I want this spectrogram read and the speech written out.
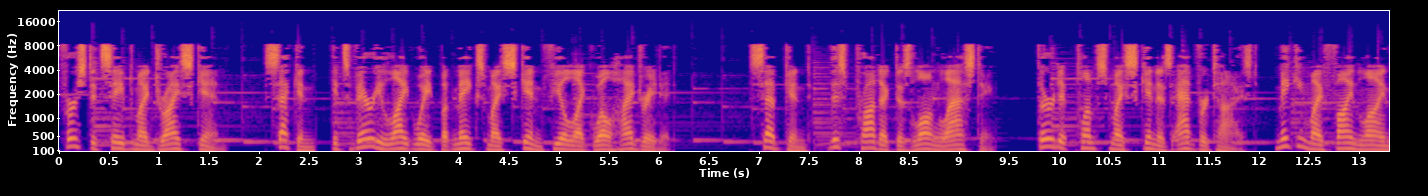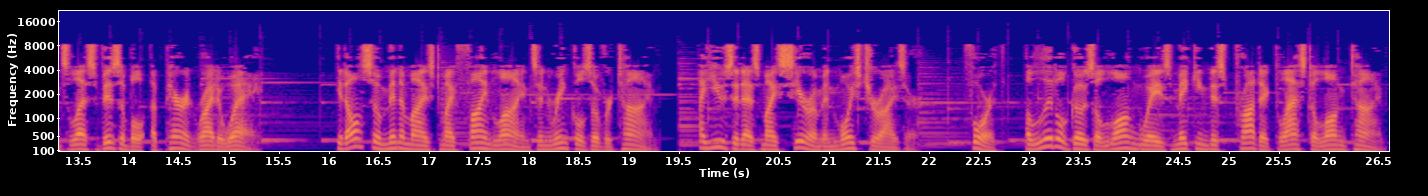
First it saved my dry skin. Second, it's very lightweight but makes my skin feel like well hydrated. Second, this product is long-lasting. Third it plumps my skin as advertised, making my fine lines less visible, apparent right away. It also minimized my fine lines and wrinkles over time. I use it as my serum and moisturizer. Fourth, a little goes a long ways making this product last a long time.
